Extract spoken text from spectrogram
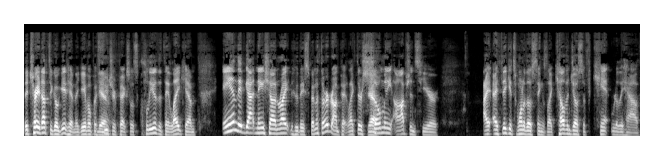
They traded up to go get him. They gave up a yeah. future pick, so it's clear that they like him. And they've got Nahshon Wright, who they spent a third round pick. Like there's yeah. so many options here. I, I think it's one of those things like Kelvin Joseph can't really have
